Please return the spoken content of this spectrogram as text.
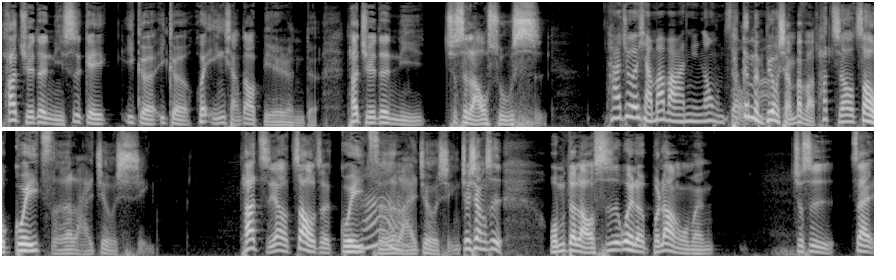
他觉得你是给一个一个会影响到别人的，他觉得你就是老鼠屎，他就会想办法把你弄走。根本不用想办法，他只要照规则来就行。他只要照着规则来就行，啊，就像是我们的老师为了不让我们。就是在，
